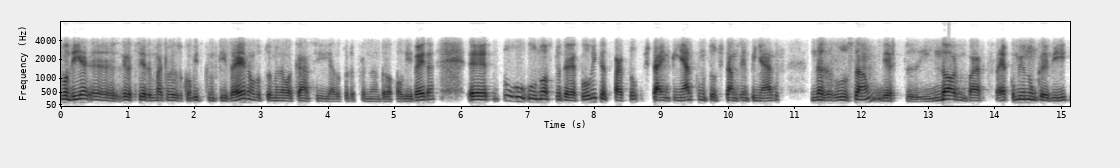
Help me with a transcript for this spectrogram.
Muito bom dia. Uh, agradecer mais uma vez o convite que me fizeram, ao Dr. Manuel Acácio e à Dra. Fernanda Oliveira. Uh, o, o, nosso Presidente da República, de facto, está empenhado, como todos estamos empenhados, na resolução deste enorme barato de ferro, como eu nunca vi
